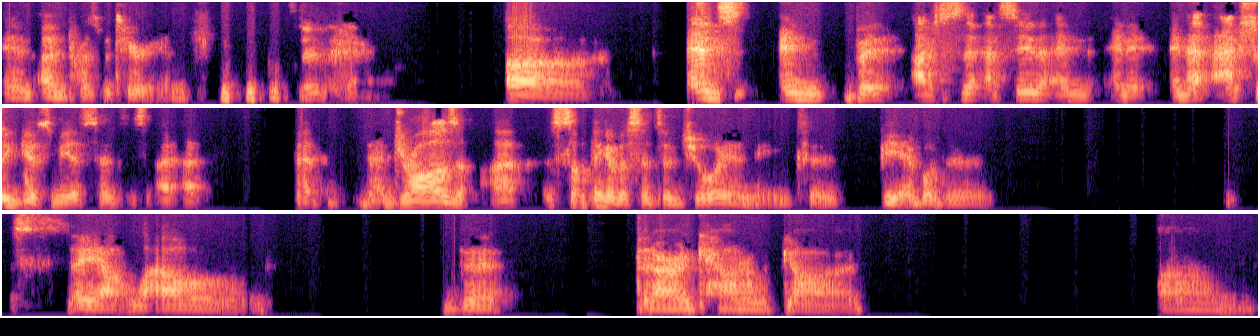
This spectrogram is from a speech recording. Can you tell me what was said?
and unpresbyterian. uh, and and but I say I say that and and it and that actually gives me a sense I, I, that that draws uh, something of a sense of joy in me to be able to say out loud that that our encounter with God um,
